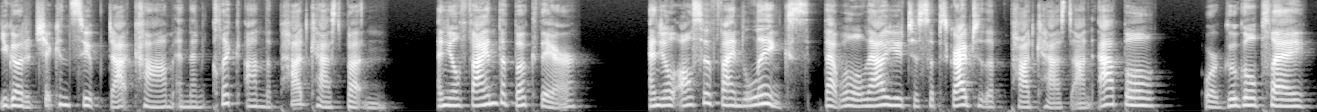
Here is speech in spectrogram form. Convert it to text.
You go to chickensoup.com and then click on the podcast button, and you'll find the book there. And you'll also find links that will allow you to subscribe to the podcast on Apple or Google Play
